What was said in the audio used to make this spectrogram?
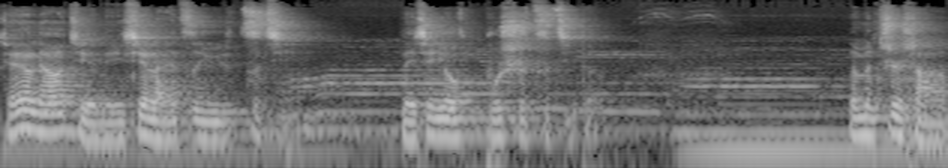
想要了解哪些来自于自己，哪些又不是自己的，那么至少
